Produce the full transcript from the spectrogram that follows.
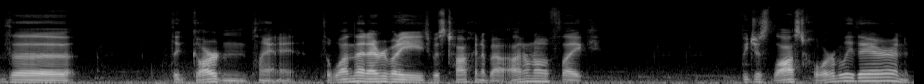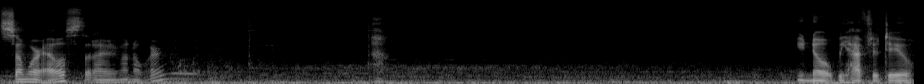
the the garden planet, the one that everybody was talking about. I don't know if like we just lost horribly there and it's somewhere else that I'm unaware of. You know what we have to do.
